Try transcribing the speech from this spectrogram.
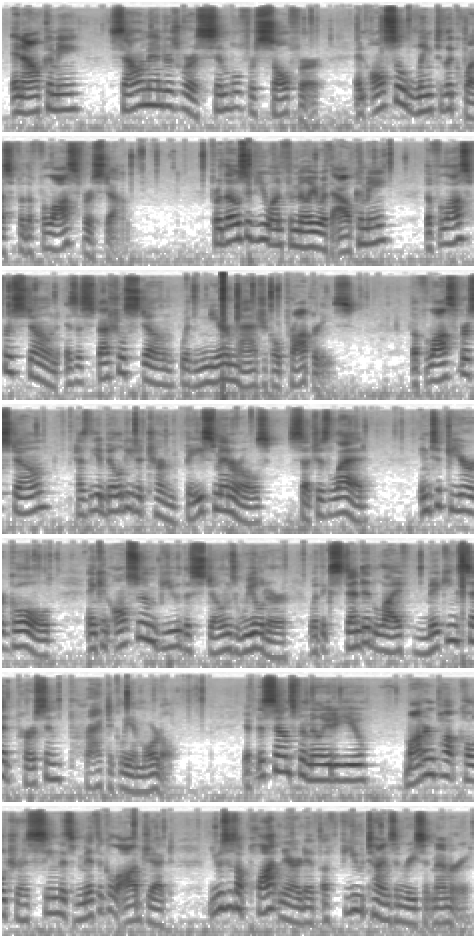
In alchemy, salamanders were a symbol for sulfur and also linked to the quest for the Philosopher's Stone. For those of you unfamiliar with alchemy, the Philosopher's Stone is a special stone with near magical properties. The Philosopher's Stone has the ability to turn base minerals, such as lead, into pure gold and can also imbue the stone's wielder with extended life, making said person practically immortal. If this sounds familiar to you, modern pop culture has seen this mythical object used as a plot narrative a few times in recent memory.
